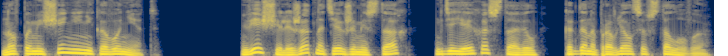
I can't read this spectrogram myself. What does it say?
но в помещении никого нет. Вещи лежат на тех же местах, где я их оставил, когда направлялся в столовую.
